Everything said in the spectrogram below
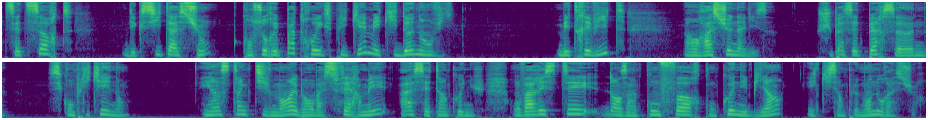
Cette sorte d'excitation qu'on ne saurait pas trop expliquer mais qui donne envie. Mais très vite, ben, on rationalise. Je suis pas cette personne. C'est compliqué, non? Et instinctivement, eh ben, on va se fermer à cet inconnu. On va rester dans un confort qu'on connaît bien et qui simplement nous rassure.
